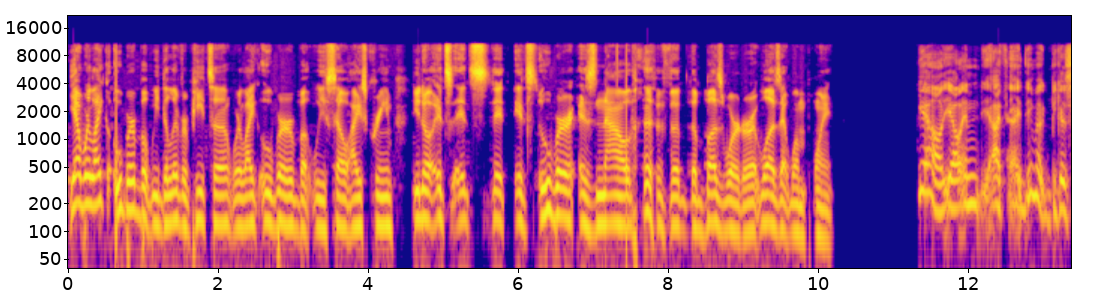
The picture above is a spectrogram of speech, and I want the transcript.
yeah we're like uber but we deliver pizza. We're like uber but we sell ice cream. You know it's it's it, it's uber is now the, the the buzzword or it was at one point yeah, yeah, and I, I think because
